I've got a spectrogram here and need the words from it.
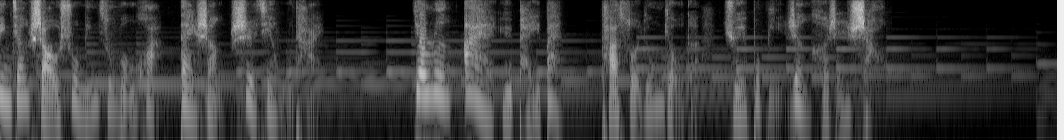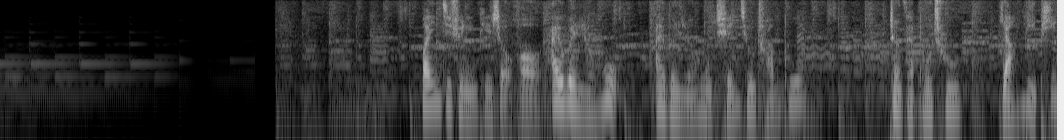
并将少数民族文化带上世界舞台。要论爱与陪伴，他所拥有的绝不比任何人少。欢迎继续聆听《守候爱问人物》，爱问人物全球传播正在播出。杨丽萍，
